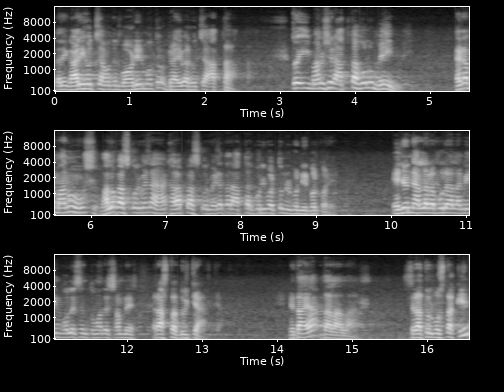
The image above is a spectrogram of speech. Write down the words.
তাহলে গাড়ি হচ্ছে আমাদের বডির মতো, ড্রাইভার হচ্ছে আত্মা। তো এই মানুষের আত্মা হলো মেইন একটা মানুষ ভালো কাজ করবে না, খারাপ কাজ করবে, এটা তার আত্মার পরিবর্তনের উপর নির্ভর করে। এই জন্য আল্লাহ রাবুল আলমিন বলেছেন, তোমাদের সামনে রাস্তা দুইটা। হেদায়া, দালালা। সেরাতুল মুস্তাকিম,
